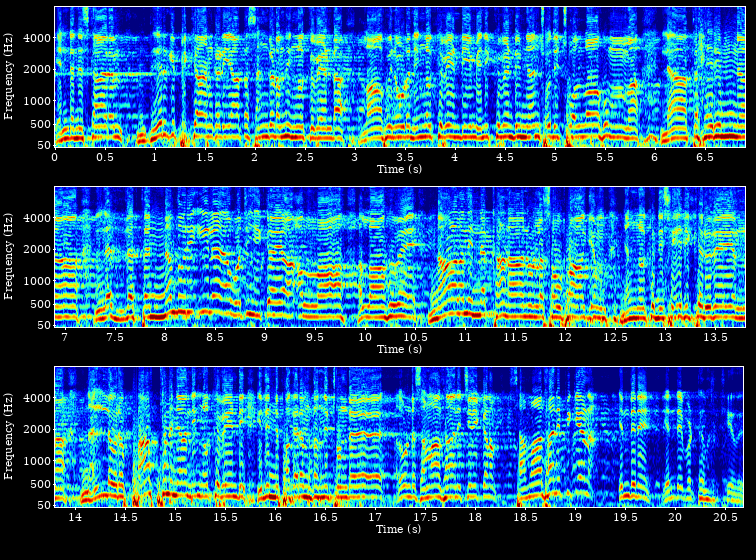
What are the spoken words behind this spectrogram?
എന്റെ നിസ്കാരം ദീർഘിപ്പിക്കാൻ കഴിയാത്ത സങ്കടം നിങ്ങൾക്ക് വേണ്ട. അള്ളാഹുവിനോട് നിങ്ങൾക്ക് വേണ്ടിയും എനിക്ക് വേണ്ടിയും ഞാൻ ചോദിച്ചു. അല്ലാഹുവേ നാളെ നിന്നെ കാണാനുള്ള സൗഭാഗ്യം ഞങ്ങൾക്ക് നിഷേധിക്കരുതേ എന്ന നല്ലൊരു പ്രാർത്ഥന ഞാൻ നിങ്ങൾക്ക് വേണ്ടി ഇതിന് പകരം തന്നിട്ടുണ്ട്. അതുകൊണ്ട് സമാധാനിച്ചിരിക്കണം. സമാധാനിപ്പിക്കണം. എന്തിന്? എന്തേ പെട്ടെന്ന് നിർത്തിയത്?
